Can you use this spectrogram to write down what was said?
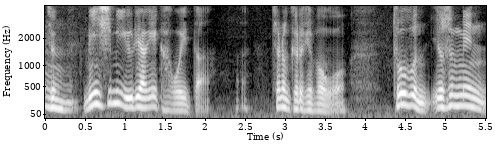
즉 음. 민심이 유리하게 가고 있다. 저는 그렇게 보고 두 분 유승민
